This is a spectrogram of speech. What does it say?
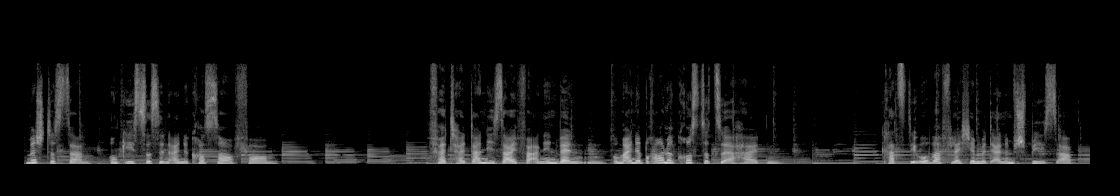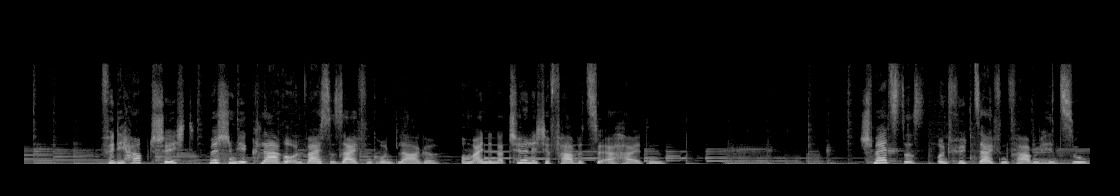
Mischt es dann und gießt es in eine Croissantform. Verteilt dann die Seife an den Wänden, um eine braune Kruste zu erhalten. Kratzt die Oberfläche mit einem Spieß ab. Für die Hauptschicht mischen wir klare und weiße Seifengrundlage, um eine natürliche Farbe zu erhalten. Schmelzt es und fügt Seifenfarben hinzu.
